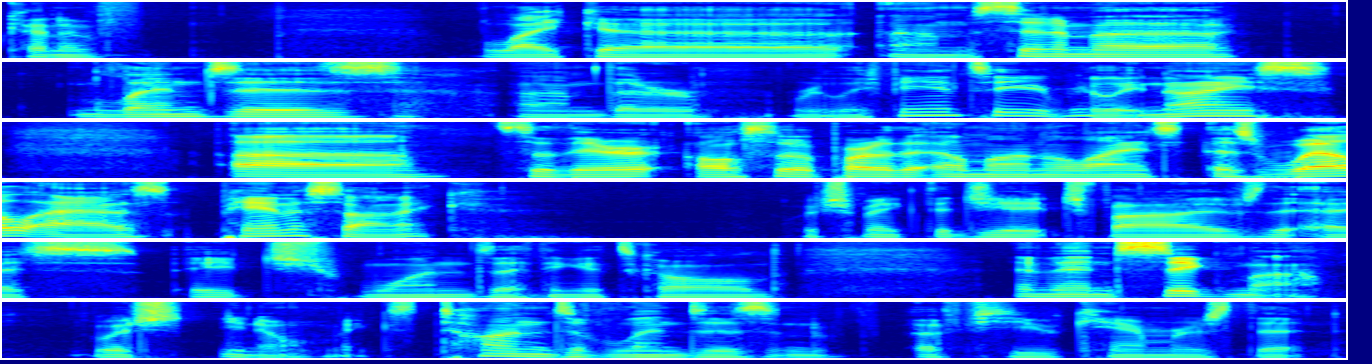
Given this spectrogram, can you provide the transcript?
kind of Leica um, cinema lenses um, that are really fancy, really nice. Uh, so they're also a part of the L Mount Alliance, as well as Panasonic, which make the GH5s, the SH1s, I think it's called, and then Sigma, which you know makes tons of lenses and a few cameras that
